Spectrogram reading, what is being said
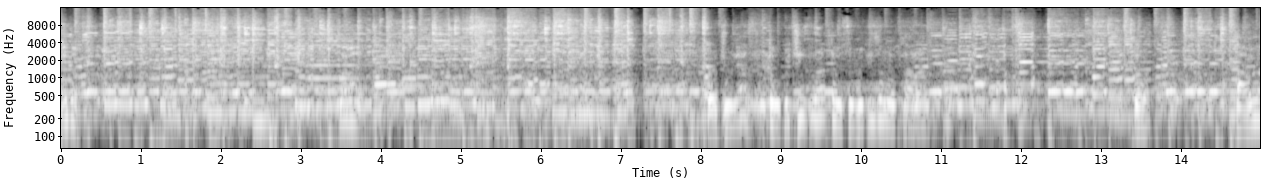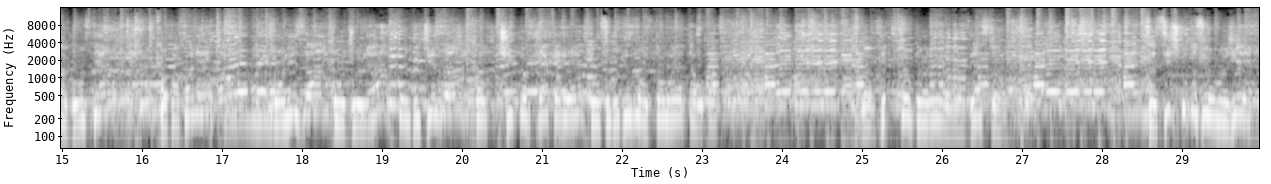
Ето. Пламене. От Джуля, те обичизна, те освободизна от храна. Браво. А има гостя, папапани, молиза от Джуля, те обичизна, те чипа всякъде, те освободизна от тонове, те обрат. В дясно горе, в дясно. С всичкото си уважение.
